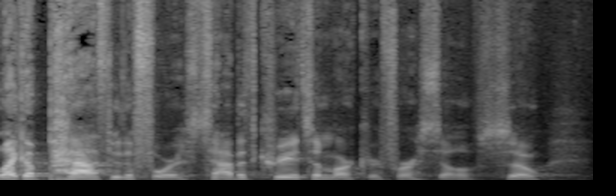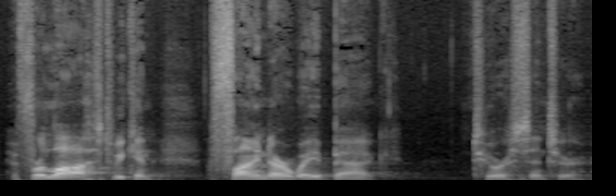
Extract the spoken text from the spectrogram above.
like a path through the forest, Sabbath creates a marker for ourselves. So if we're lost, we can find our way back to our center.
